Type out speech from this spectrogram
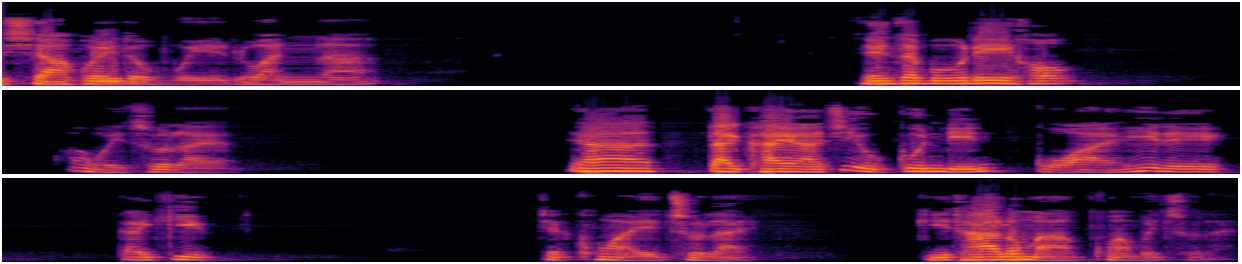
社会都未乱啦。连在无礼服看未出来，呀，大概啊，只有军人挂迄个阶级，才看会出来，其他拢嘛看未出来。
